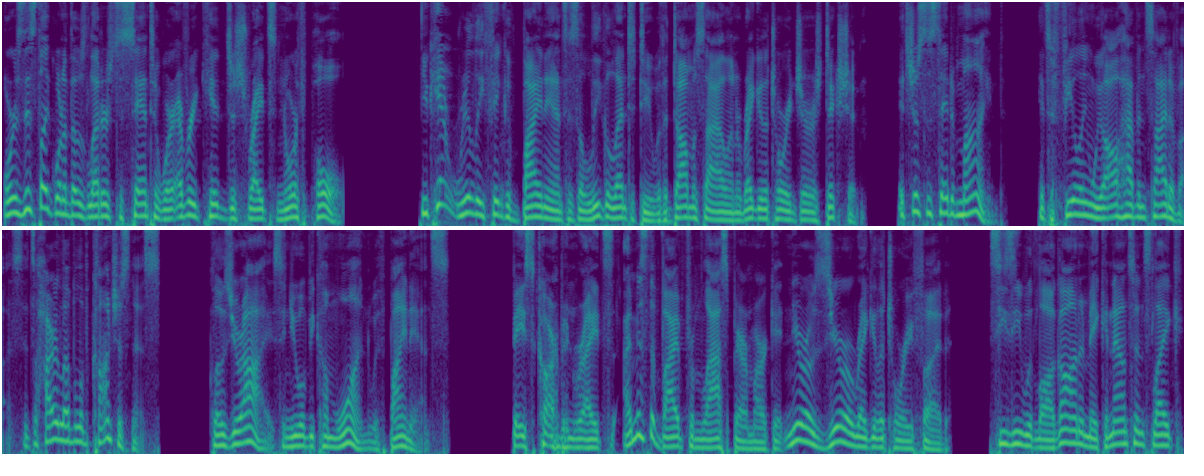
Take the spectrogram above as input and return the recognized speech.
Or is this like one of those letters to Santa where every kid just writes North Pole? You can't really think of Binance as a legal entity with a domicile and a regulatory jurisdiction. It's just a state of mind. It's a feeling we all have inside of us. It's a higher level of consciousness. Close your eyes and you will become one with Binance. Base Carbon writes I miss the vibe from last bear market, Nero zero regulatory FUD. CZ would log on and make announcements like,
